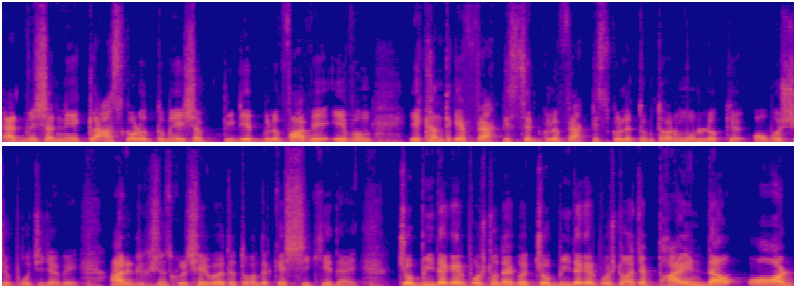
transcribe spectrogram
অ্যাডমিশন নিয়ে ক্লাস করো, তুমি এইসব পিডিএফগুলো পাবে এবং এখান থেকে প্র্যাকটিস সেটগুলো প্র্যাকটিস করলে তুমি তোমার মূল লক্ষ্যে অবশ্যই পৌঁছে যাবে। আর এডুকেশন স্কুল সেইভাবে তোমাদেরকে শিখিয়ে দেয়। চব্বিশ দাগের প্রশ্ন দেখো, চব্বিশ দাগের প্রশ্ন আছে find the odd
